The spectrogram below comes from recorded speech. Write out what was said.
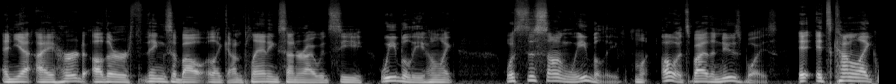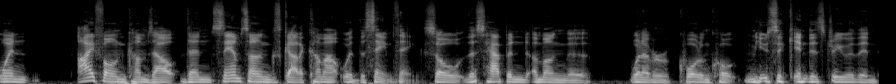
And yet I heard other things about, like on Planning Center, I would see We Believe. I'm like, what's this song We Believe? I'm like, oh, it's by the Newsboys. It, it's kind of like when iPhone comes out, then Samsung's got to come out with the same thing. So this happened among the whatever quote unquote music industry within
